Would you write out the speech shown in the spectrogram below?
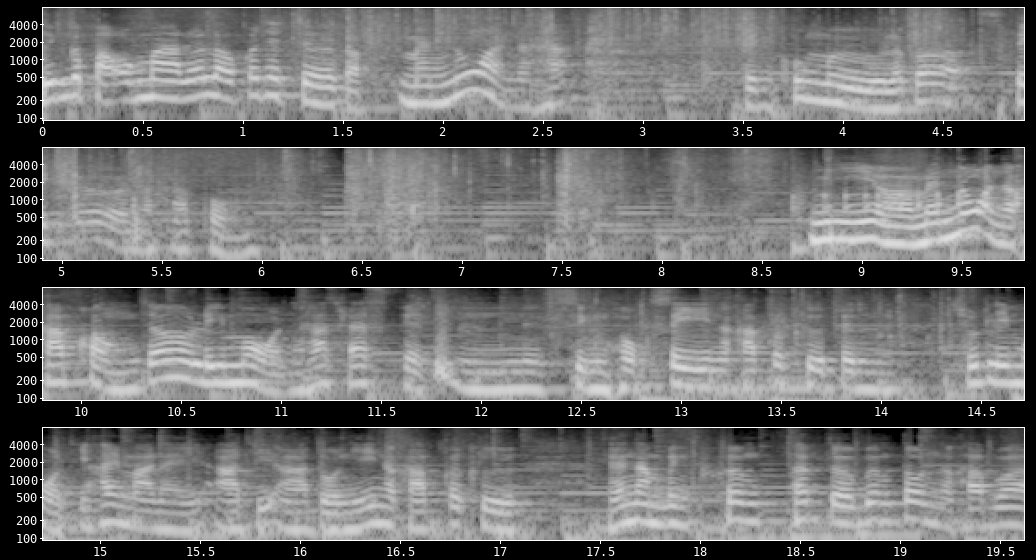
ดึงกระเป๋าออกมาแล้วเราก็จะเจอกับแมนนวลนะฮะ เป็นคู่มือแล้วก็สติ๊กเกอร์นะครับผม มีแมนนวลนะครับของเจ้ารีโมทนะฮะ Trackpad 16c นะครับก็คือเป็นชุดรีโมทที่ให้มาใน RTR ตัวนี้นะครับก็คือแนะนำเป็นเพิ่มเพิ่มเติมเบื้องต้นนะครับว่า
